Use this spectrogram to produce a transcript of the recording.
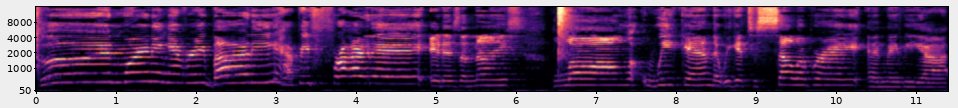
Good morning, everybody. Happy Friday. It is a nice long weekend that we get to celebrate and maybe uh,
